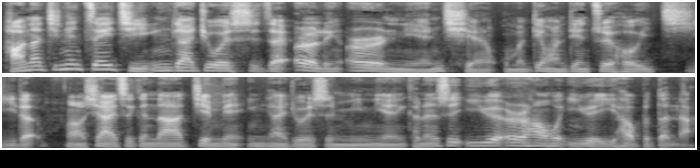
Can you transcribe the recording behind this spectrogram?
好，那今天这一集应该就会是在二零二二年前我们电玩店最后一集了。然后下一次跟大家见面，应该就会是明年，可能是一月二号或一月一号不等啦。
